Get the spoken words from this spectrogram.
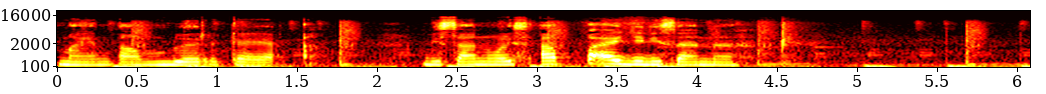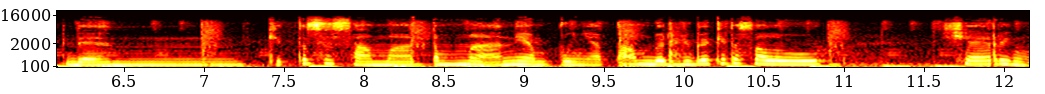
main Tumblr kayak bisa nulis apa aja di sana. Dan kita sesama teman yang punya Tumblr juga kita selalu sharing.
